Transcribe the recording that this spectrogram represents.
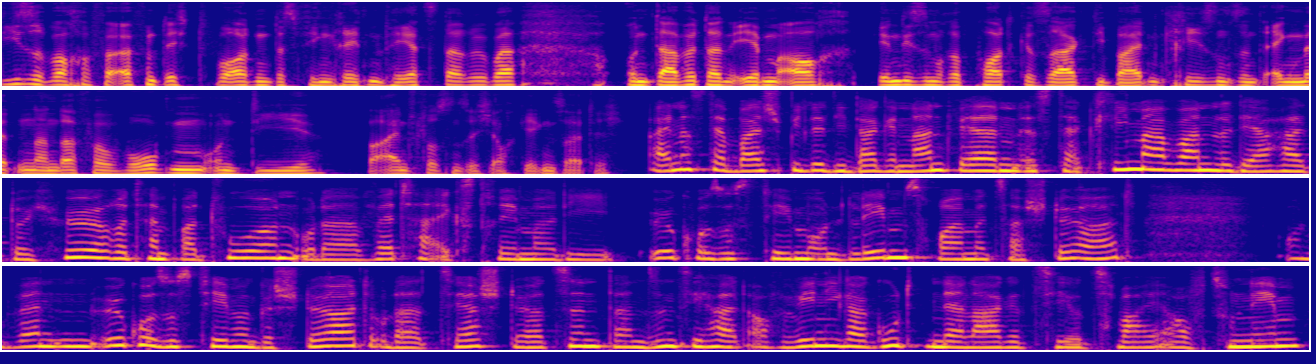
diese Woche veröffentlicht worden, deswegen reden wir jetzt darüber. Und da wird dann eben auch in diesem Report gesagt, die beiden Krisen sind eng miteinander verwoben und die beeinflussen sich auch gegenseitig. Eines der Beispiele, die da genannt werden, ist der Klimawandel, der halt durch höhere Temperaturen oder Wetterextreme die Ökosysteme und Lebensräume zerstört. Und wenn Ökosysteme gestört oder zerstört sind, dann sind sie halt auch weniger gut in der Lage, CO2 aufzunehmen.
